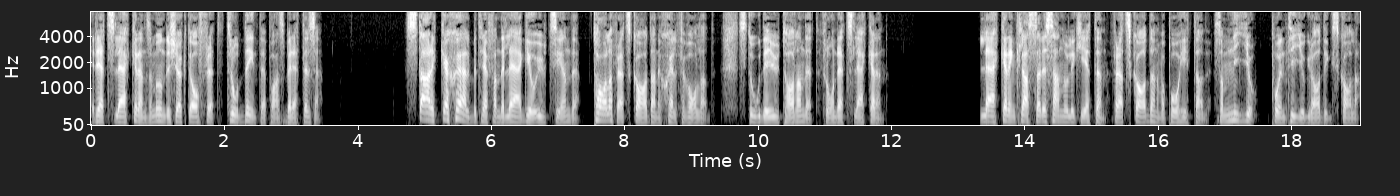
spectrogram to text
Rättsläkaren som undersökte offret trodde inte på hans berättelse. Starka skäl beträffande läge och utseende talar för att skadan är självförvållad, stod det i uttalandet från rättsläkaren. Läkaren klassade sannolikheten för att skadan var påhittad som 9 på en 10-gradig skala.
